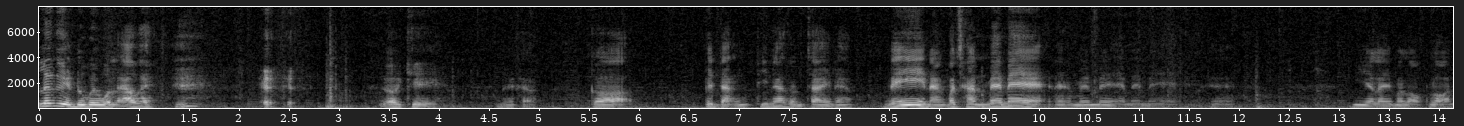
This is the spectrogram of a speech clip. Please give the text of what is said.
เรื่องอื่นดูไปหมดแล้วไงโอเคนะครับ ก็เป็นหนังที่น่าสนใจนะครับ นี่หนังประชันแม่แม่นะแม่แม่แม่แม่มีอะไรมาหลอกหลอน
